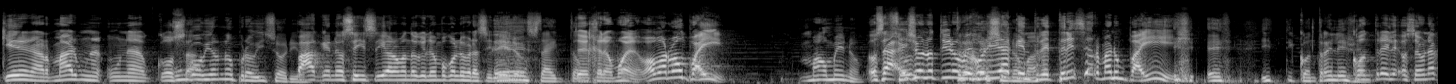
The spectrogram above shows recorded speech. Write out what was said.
quieren armar una, una Un cosa. gobierno provisorio. Para que no se siga armando quilombo con los brasileños. Exacto. Entonces dijeron, bueno, vamos a armar un país. Más o menos. O sea, Son ellos no tuvieron mejor leyes idea que entre tres se armar un país. Es- y, y con tres leyes. Con tres, le- o sea, una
